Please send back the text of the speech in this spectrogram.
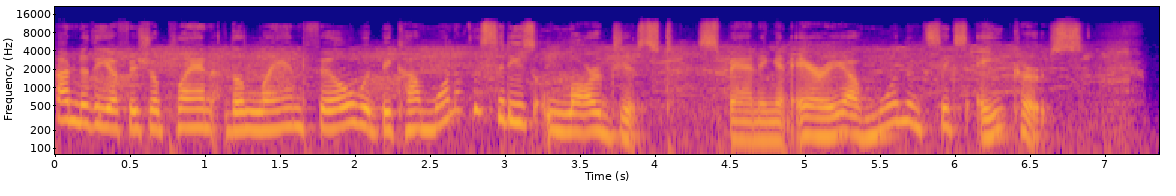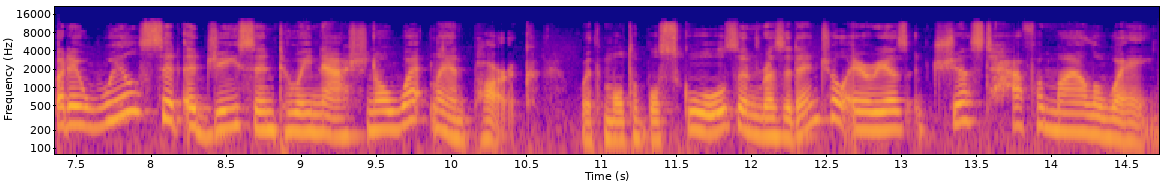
Under the official plan, the landfill would become one of the city's largest, spanning an area of more than six acres. But it will sit adjacent to a national wetland park, with multiple schools and residential areas just half a mile away.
